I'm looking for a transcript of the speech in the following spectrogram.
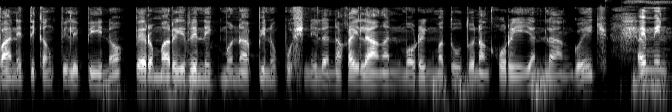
panitikang Pilipino, pero maririnig mo na pinupush nila na kailangan mo ring matuto ng Korean language. I mean,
